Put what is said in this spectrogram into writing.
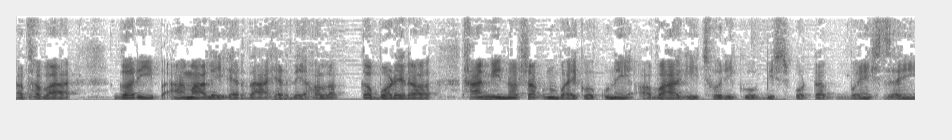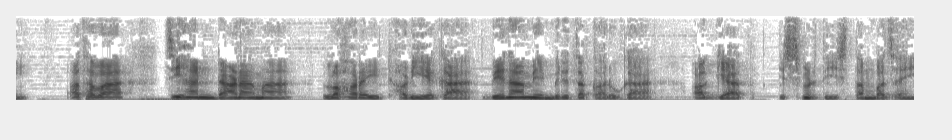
अथवा गरीब आमाले हेर्दा हेर्दै हलक्क बढेर थामी नसक्नु भएको कुनै अभागी छोरीको विस्फोटक बैंस झै अथवा चिहान डाँडामा लहरै ठडिएका बेनामे मृतकहरूका अज्ञात स्मृति स्तम्भ झै।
